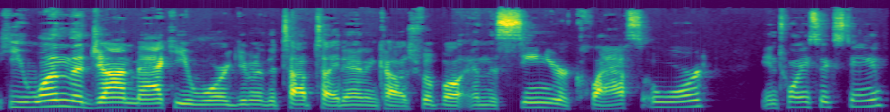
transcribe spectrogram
He won the John Mackey Award given to the top tight end in college football and the Senior Class Award in 2016.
